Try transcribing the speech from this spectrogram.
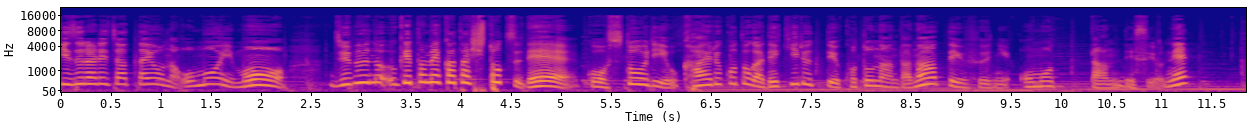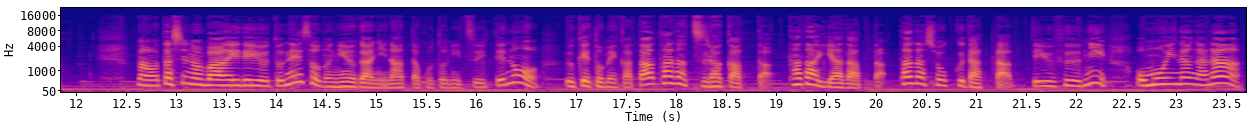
きずられちゃったような思いも自分の受け止め方一つでこうストーリーを変えることができるっていうことなんだなっていうふうに思ったんですよね。まあ私の場合で言うとねその乳がんになったことについての受け止め方ただ辛かったただ嫌だったただショックだったっていうふうに思いながら、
